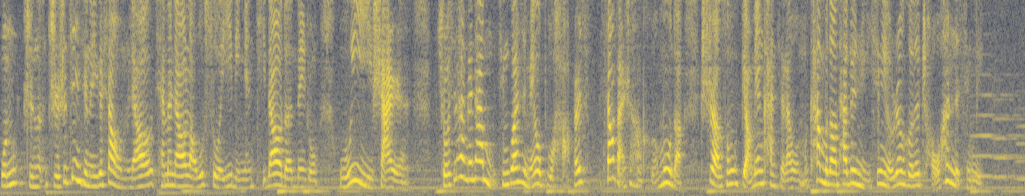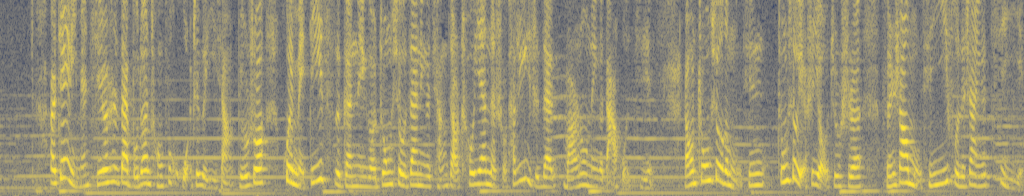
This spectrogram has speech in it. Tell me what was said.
我们只能只是进行了一个像我们聊前面聊老无所依里面提到的那种无意义杀人。首先，他跟他母亲关系没有不好，而相反是很和睦的。至少从表面看起来，我们看不到他对女性有任何的仇恨的心理。而电影里面其实是在不断重复火这个意象，比如说惠美第一次跟那个钟秀在那个墙角抽烟的时候，他就一直在玩弄那个打火机。然后钟秀的母亲，钟秀也是有就是焚烧母亲衣服的这样一个记忆。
